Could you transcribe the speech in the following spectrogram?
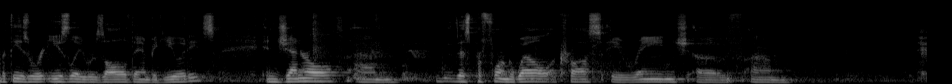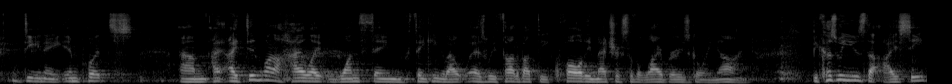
but these were easily resolved ambiguities. In general, um, this performed well across a range of um, DNA inputs. Um, I, I did want to highlight one thing, thinking about, as we thought about the quality metrics of the libraries going on. Because we use the iSeq,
